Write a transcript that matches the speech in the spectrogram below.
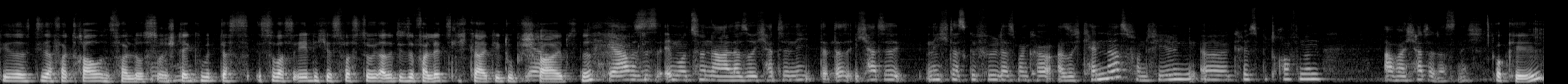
dieses dieser Vertrauensverlust. Mhm. Und ich mhm. denke, das ist so was Ähnliches, was du, also diese Verletzlichkeit, die du beschreibst. Ja, ne? ja aber es ist emotional. Also ich hatte nicht, ich hatte nicht das Gefühl, dass mein Körper, also ich kenne das von vielen äh, Krebsbetroffenen, aber ich hatte das nicht. Okay.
